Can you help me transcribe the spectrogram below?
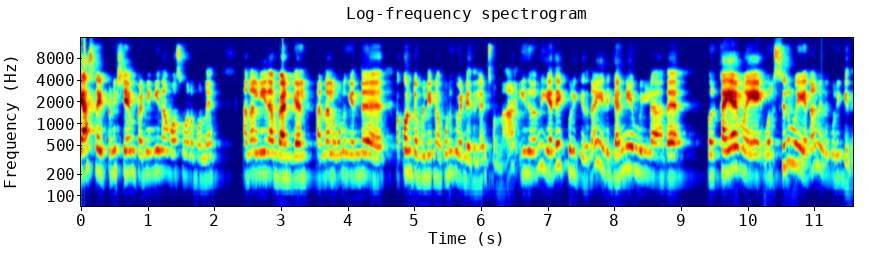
கேஸ் லைட் பண்ணி ஷேம் பண்ணி நீ தான் மோசமான பொண்ணு. அதனால் நீ தான் பேட் கேர்ள் அதனால் உனக்கு எந்த அக்கௌண்டபிலிட்டி நான் கொடுக்க வேண்டியதில்லைன்னு சொன்னால் இது வந்து எதை குறிக்குதுன்னா இது கண்ணியம் இல்லாத ஒரு கயமையை ஒரு சிறுமையை தான் இது குறிக்குது.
